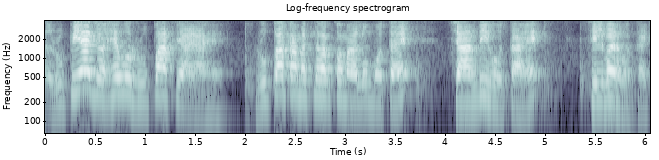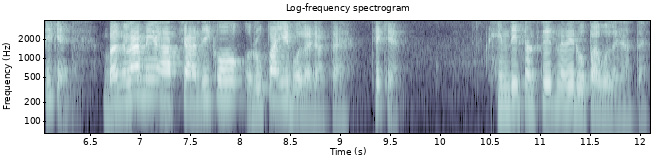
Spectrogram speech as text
रुपया जो है वो रूपा से आया है। रूपा का मतलब आपको मालूम होता है, चांदी होता है, सिल्वर होता है, ठीक है? बंगला में आप चांदी को रूपा ही बोला जाता है, ठीक है? हिंदी संस्कृत में भी रूपा बोला जाता है,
